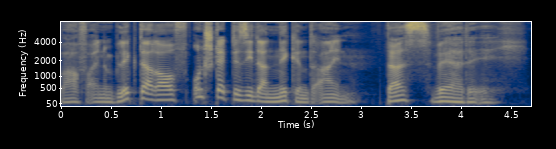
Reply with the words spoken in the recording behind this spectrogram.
warf einen Blick darauf und steckte sie dann nickend ein. Das werde ich.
